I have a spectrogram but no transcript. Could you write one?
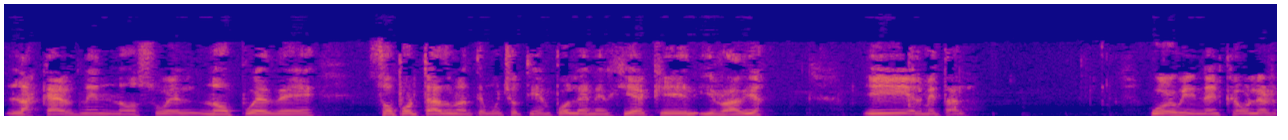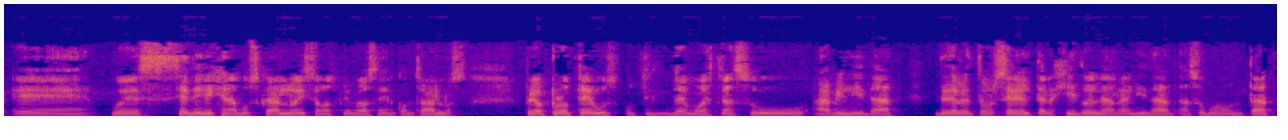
la carne no, suel, no puede soportar durante mucho tiempo la energía que él irradia, y el metal. Wolverine y Nightcrawler eh, pues se dirigen a buscarlo y son los primeros en encontrarlos. Pero Proteus demuestra su habilidad de retorcer el tejido de la realidad a su voluntad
